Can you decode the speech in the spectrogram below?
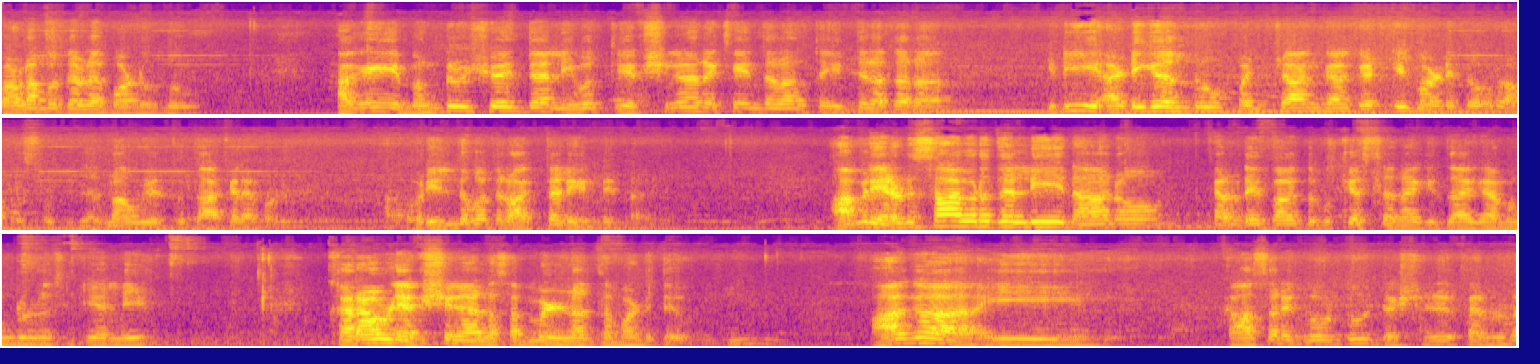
ತಾಳಮದಳ ಮಾಡುವುದು. ಹಾಗಾಗಿ ಮಂಗಳೂರು ವಿಶ್ವವಿದ್ಯಾಲಯ ಇವತ್ತು ಯಕ್ಷಗಾನ ಕೇಂದ್ರ ಅಂತ ಇದ್ರೆ ಅದರ ಇಡೀ ಅಡಿಗಲ್ಲು ಪಂಚಾಂಗ ಗಟ್ಟಿ ಮಾಡಿದವರು ಅಮೃತ ನಾವು ಇವತ್ತು ದಾಖಲೆ ಮಾಡಿದ್ವಿ. ಅವರಿಂದ ಹೋದ್ರೆ ಆಗ್ತಾನೆ ಇರಲಿಲ್ಲ ಆಮೇಲೆ ಎರಡು ಸಾವಿರದಲ್ಲಿ ನಾನು ಕನ್ನಡ ವಿಭಾಗದ ಮುಖ್ಯಸ್ಥನಾಗಿದ್ದಾಗ ಮಂಗಳೂರು ಯೂನಿವರ್ಸಿಟಿಯಲ್ಲಿ ಕರಾವಳಿ ಯಕ್ಷಗಾನ ಸಮ್ಮೇಳನ ಅಂತ ಮಾಡಿದ್ದೆವು. ಆಗ ಈ ಕಾಸರಗೋಡು, ದಕ್ಷಿಣ ಕನ್ನಡ,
